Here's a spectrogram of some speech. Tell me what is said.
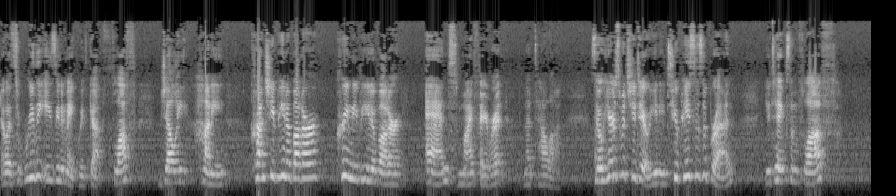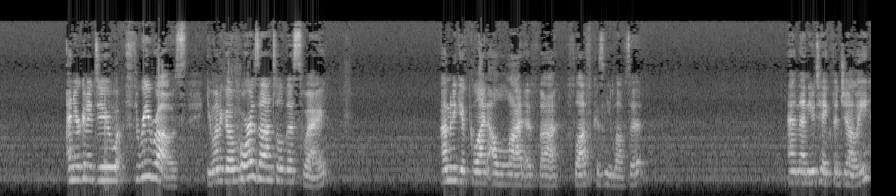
Now, it's really easy to make. We've got fluff, jelly, honey, crunchy peanut butter, creamy peanut butter, and my favorite, Nutella. So here's what you do. You need two pieces of bread. You take some fluff, and you're going to do three rows. You want to go horizontal this way. I'm going to give Glenn a lot of uh, fluff because he loves it. And then you take the jelly.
